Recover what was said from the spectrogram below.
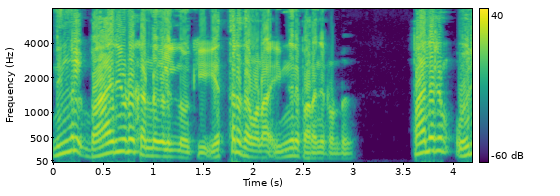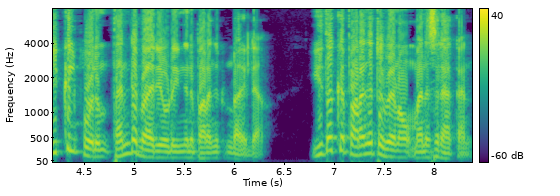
നിങ്ങൾ ഭാര്യയുടെ കണ്ണുകളിൽ നോക്കി എത്ര തവണ ഇങ്ങനെ പറഞ്ഞിട്ടുണ്ട്? പലരും ഒരിക്കൽ പോലും തന്റെ ഭാര്യയോട് ഇങ്ങനെ പറഞ്ഞിട്ടുണ്ടാവില്ല ഇതൊക്കെ പറഞ്ഞിട്ട് വേണോ മനസ്സിലാക്കാൻ?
